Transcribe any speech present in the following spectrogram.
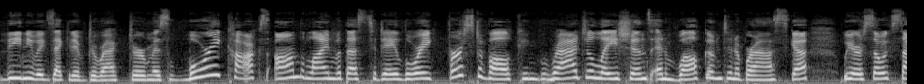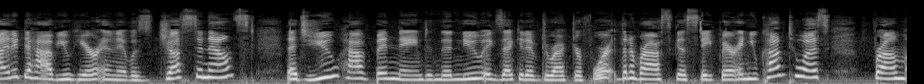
the new executive director, Miss Lori Cox, on the line with us today. Lori, first of all, congratulations and welcome to Nebraska. We are so excited to have you here, and it was just announced that you have been named the new executive director for the Nebraska State Fair, and you come to us from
